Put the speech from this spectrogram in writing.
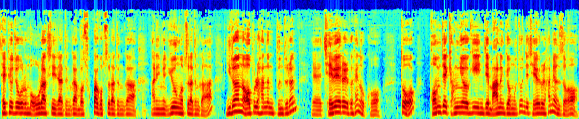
대표적으로 뭐 오락실이라든가 뭐 숙박업소라든가 아니면 유흥업소라든가 이런 업을 하는 분들은 예, 제외를 그 해놓고 또 범죄 경력이 이제 많은 경우도 이제 제외를 하면서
